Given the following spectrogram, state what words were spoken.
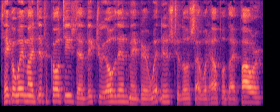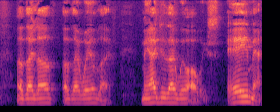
Take away my difficulties, that victory over them may bear witness to those I would help of thy power, of thy love, of thy way of life. May I do thy will always. Amen.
